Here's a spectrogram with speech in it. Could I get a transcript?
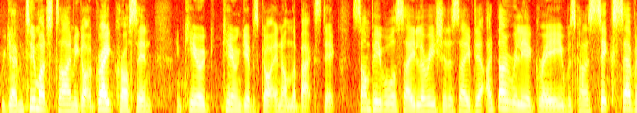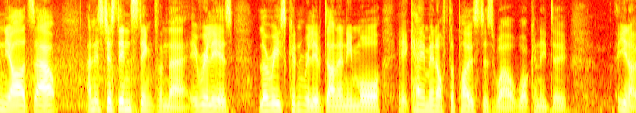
We gave him too much time. He got a great cross in, and Kieran, Kieran Gibbs got in on the back stick. Some people will say Lloris should have saved it. I don't really agree. He was kind of six, seven yards out, and it's just instinct from there. It really is. Lloris couldn't really have done any more. It came in off the post as well. What can he do? You know,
